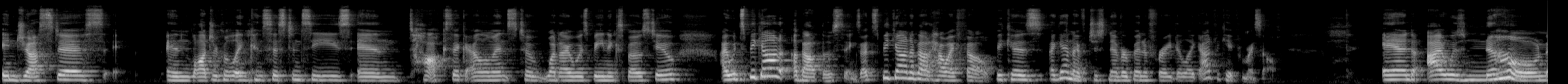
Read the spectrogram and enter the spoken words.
injustice and logical inconsistencies and toxic elements to what I was being exposed to, I would speak out about those things. I'd speak out about how I felt because again, I've just never been afraid to like advocate for myself. And I was known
